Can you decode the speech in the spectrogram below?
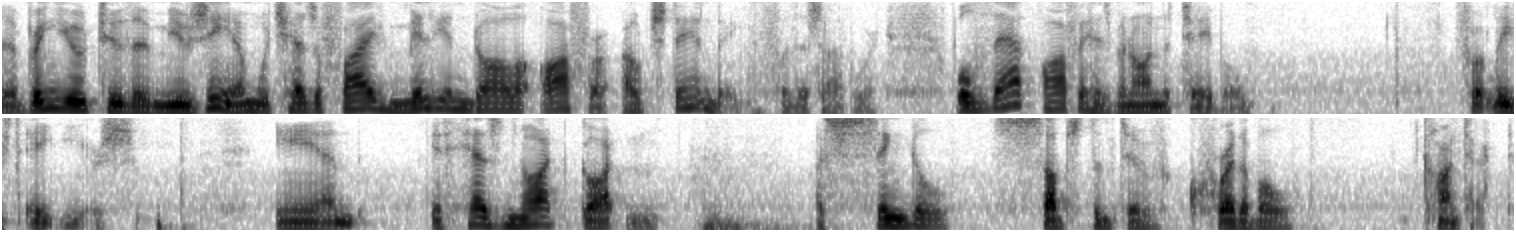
uh, bring you to the museum, which has a $5 million offer outstanding for this artwork. Well, that offer has been on the table for at least eight years, and it has not gotten a single substantive, credible contact.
